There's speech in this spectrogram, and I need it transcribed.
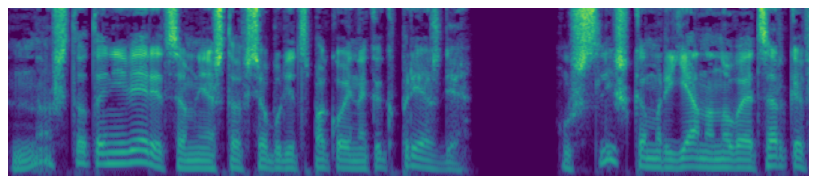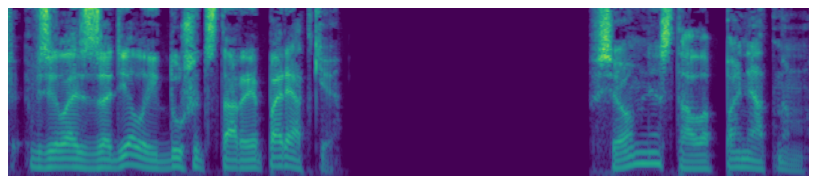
Но что-то не верится мне, что все будет спокойно, как прежде. Уж слишком рьяно новая церковь взялась за дело и душит старые порядки. Все мне стало понятным.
